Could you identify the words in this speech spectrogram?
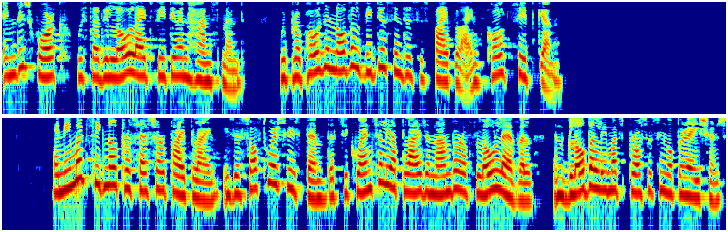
In this work, we study low-light video enhancement. We propose a novel video synthesis pipeline called SIDGAN. An image signal processor pipeline is a software system that sequentially applies a number of low-level and global image processing operations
